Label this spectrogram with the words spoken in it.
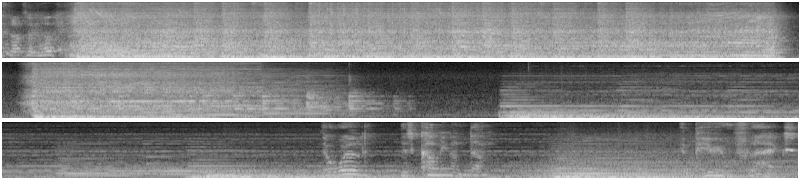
Best not to look. The world is coming undone. Imperial flags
